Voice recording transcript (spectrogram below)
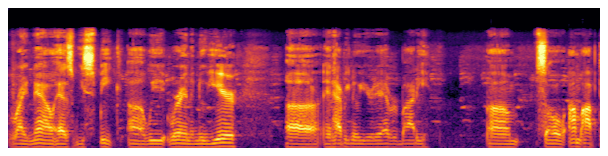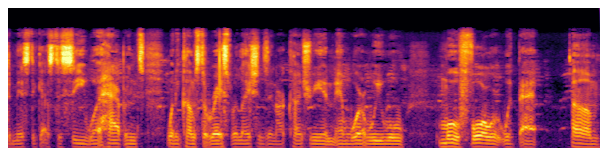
right now as we speak. Uh, we we're in a new year, uh, and happy New Year to everybody. Um, so I'm optimistic as to see what happens when it comes to race relations in our country and, and where we will move forward with that. Um,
